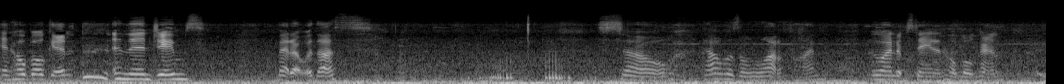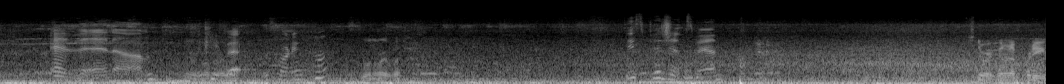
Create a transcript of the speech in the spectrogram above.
in Hoboken, and then James met up with us. So that was a lot of fun. We wound up staying in Hoboken, and then um, we came back this morning. Huh? Going the right way. These pigeons, man. Just never gonna pretty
